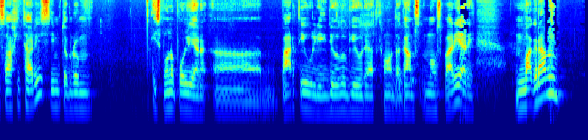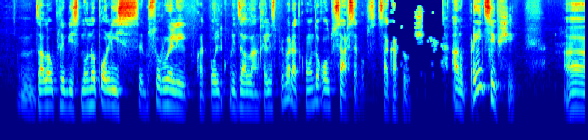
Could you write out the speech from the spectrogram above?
სახით არის იმიტომ რომ ის მონოპოლია პარტიული იდეოლოგიური რა თქმა უნდა გამოსპარი არის. მაგრამ ძალაუფლების მონოპოლის სურველი, ვთქვათ, პოლიტიკური ძალა ან ხელისუფლება, რა თქმა უნდა, ყოველთვის არსებობს საქართველოში. ანუ პრინციპში, აა,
